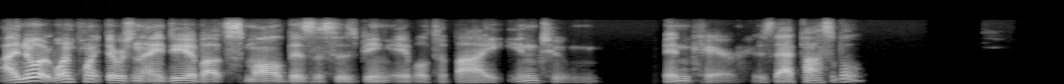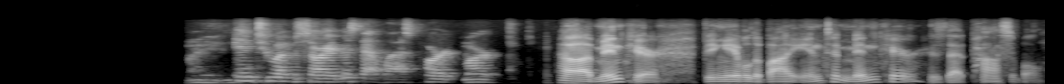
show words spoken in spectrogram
I know at one point there was an idea about small businesses being able to buy into MNCare. Is that possible? Into, I'm sorry, I missed that last part, Mark, Uh, MNCare, being able to buy into MNCare, is that possible?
